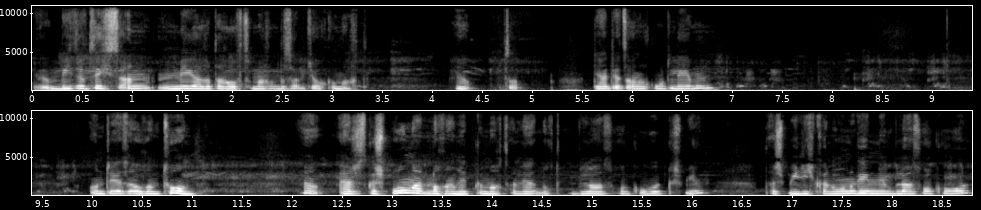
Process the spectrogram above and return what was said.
bietet sich an, einen Mega-Ritter drauf zu machen. Das habe ich auch gemacht. Ja, so. Der hat jetzt auch noch gut Leben. Und der ist auch im Turm. Ja, er ist gesprungen, hat noch einen Hit gemacht, weil er hat noch den Blasrohr Kobold gespielt. Da spiele ich Kanone gegen den Blasrohr Kobold.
